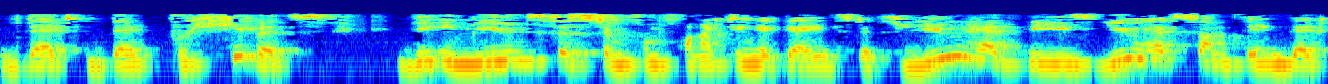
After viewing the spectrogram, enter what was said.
that, that prohibits the immune system from fighting against it. So you have these, you have something that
